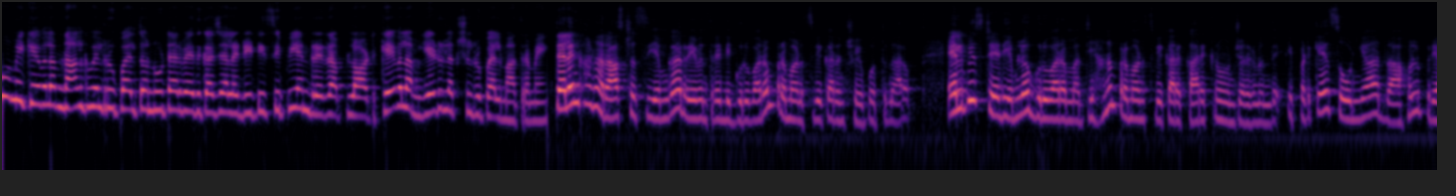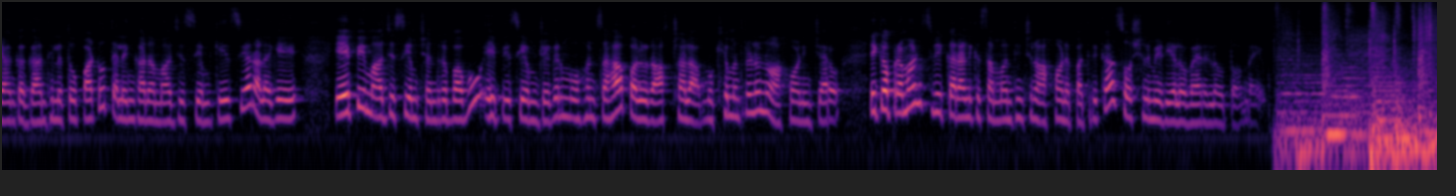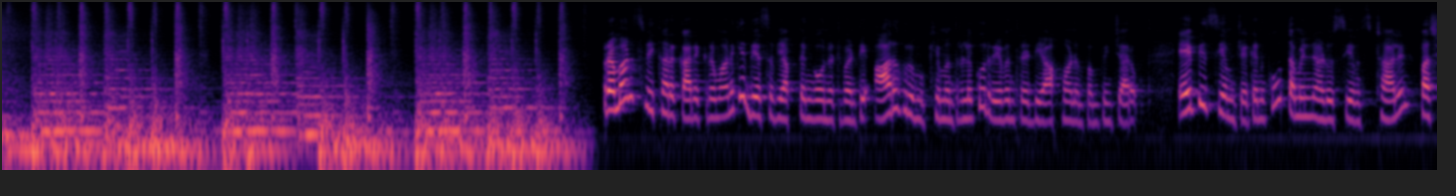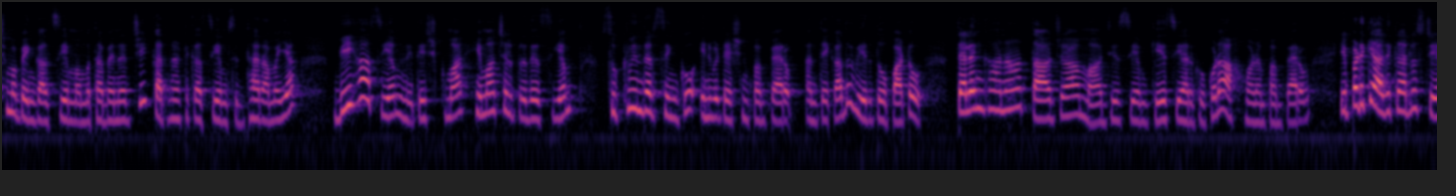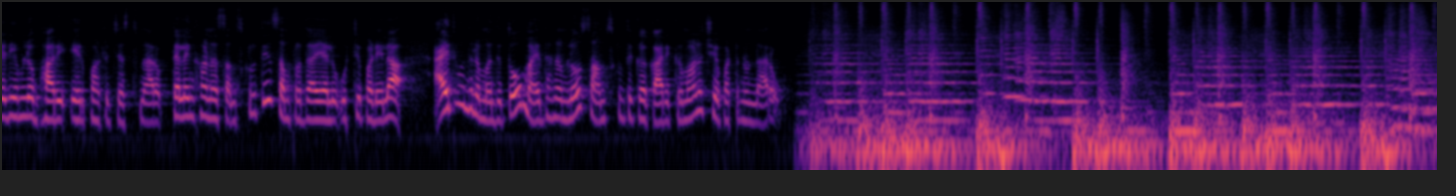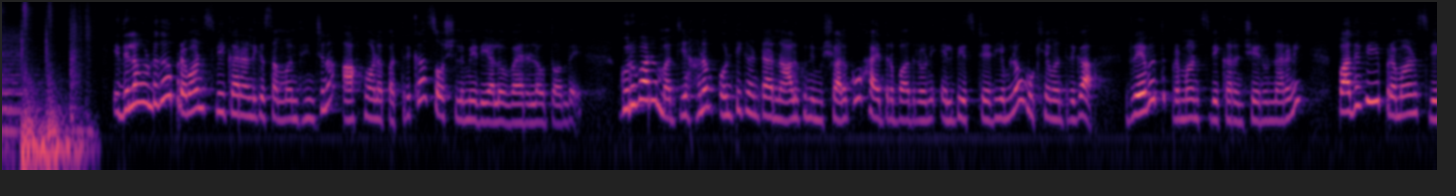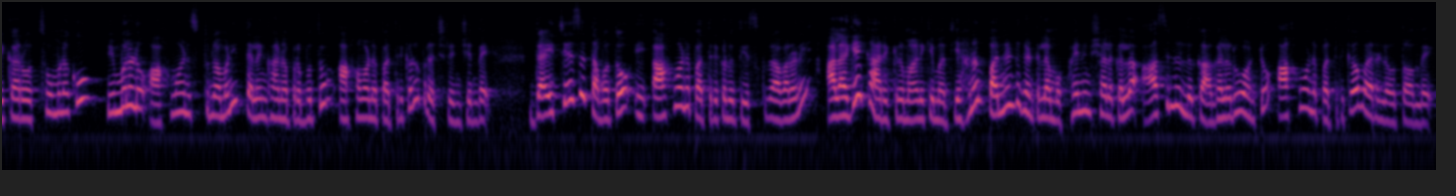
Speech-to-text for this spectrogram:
భూమి కేవలం నాలుగు వేల రూపాయలతో నూట అరవై ఐదు గజాల డిటిసిపిఎన్ రెర్రా ప్లాట్ కేవలం ఏడు లక్షల రూపాయలు మాత్రమే. తెలంగాణ రాష్ట్ర సీఎంగా రేవంత్ రెడ్డి గురువారం ప్రమాణ స్వీకారం చేయబోతున్నారు. ఎల్బీ స్టేడియంలో గురువారం మధ్యాహ్నం ప్రమాణ స్వీకార కార్యక్రమం జరగనుంది. ఇప్పటికే సోనియా రాహుల్ ప్రియాంక గాంధీలతో పాటు తెలంగాణ మాజీ సీఎం కేసీఆర్ అలాగే ఏపీ మాజీ CM Chandrababu AP CM Jaganmohan సహా పలు రాష్ట్రాల ముఖ్యమంత్రులను ఆహ్వానించారు. ఇక ప్రమాణ స్వీకారానికి సంబంధించిన ఆహ్వాన పత్రిక సోషల్ మీడియాలో వైరల్ అవుతోంది. ప్రమాణ స్వీకార కార్యక్రమానికి దేశవ్యాప్తంగా ఉన్నటువంటి ఆరుగురు ముఖ్యమంత్రులకు రేవంత్ రెడ్డి ఆహ్వానం పంపించారు. ఏపీ సీఎం జగన్కు తమిళనాడు సీఎం స్టాలిన్ పశ్చిమ Bengal CM Mamata Banerjee Karnataka CM Siddaramaiah Bihar CM Nitish Kumar Himachal Pradesh CM Sukhvinder సింగ్కు invitation పంపారు. అంతేకాదు వీరితో పాటు తెలంగాణ తాజా మాజీ సీఎం కేసీఆర్కు కూడా ఆహ్వానం పంపారు. ఇప్పటికే అధికారులు స్టేడియంలో భారీ ఏర్పాట్లు చేస్తున్నారు. తెలంగాణ సంస్కృతి సంప్రదాయాలు ఉట్టిపడేలా ఐదు వందల మందితో మైదానంలో సాంస్కృతిక కార్యక్రమాలు చేపట్టనున్నారు ఇదిలా ఉండగా ప్రమాణ స్వీకారానికి సంబంధించిన ఆహ్వాన పత్రిక సోషల్ మీడియాలో వైరల్ అవుతోంది. గురువారం మధ్యాహ్నం ఒంటి గంట నాలుగు నిమిషాలకు హైదరాబాద్లోని ఎల్బీ స్టేడియంలో ముఖ్యమంత్రిగా రేవంత్ ప్రమాణ స్వీకారం చేయనున్నారని పదవీ ప్రమాణ స్వీకారోత్సవమునకు మిమ్మలను ఆహ్వానిస్తున్నామని తెలంగాణ ప్రభుత్వం ఆహ్వాన పత్రికను ప్రచురించింది. దయచేసి తమతో ఈ ఆహ్వాన పత్రికను తీసుకురావాలని అలాగే కార్యక్రమానికి మధ్యాహ్నం పన్నెండు గంటల ముప్పై నిమిషాల కల్లా ఆసీనులు కాగలరు అంటూ ఆహ్వాన పత్రిక వైరల్ అవుతోంది.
